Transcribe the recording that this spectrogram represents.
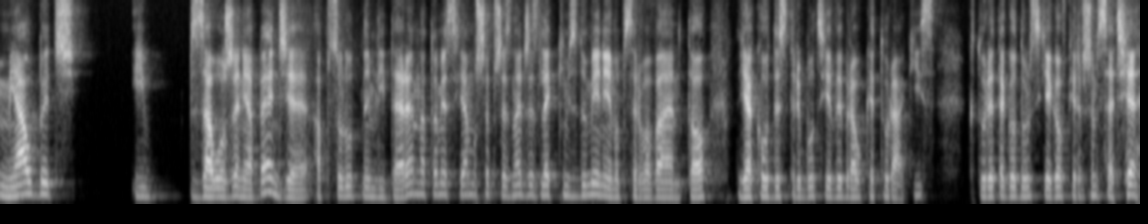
Miał być i z założenia będzie absolutnym liderem, natomiast ja muszę przyznać, że z lekkim zdumieniem obserwowałem to, jaką dystrybucję wybrał Keturakis, który tego Dulskiego w pierwszym secie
